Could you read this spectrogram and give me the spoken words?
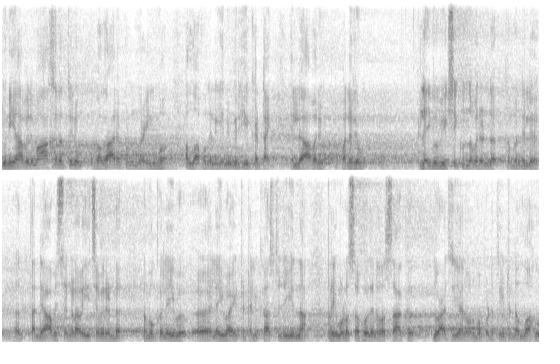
ദുനിയാവിലും ആഹ്റത്തിലും ഉപകാരപ്പെടുന്ന ഇൽമ അള്ളാഹു നൽകി അനുഗ്രഹിക്കട്ടെ. എല്ലാവരും പലരും ലൈവ് വീക്ഷിക്കുന്നവരുണ്ട്. കമന്റിൽ തന്റെ ആവശ്യങ്ങൾ അറിയിച്ചവരുണ്ട്. നമുക്ക് ലൈവ് ലൈവായിട്ട് ടെലികാസ്റ്റ് ചെയ്യുന്ന പ്രിയമുള്ള സഹോദരൻ റസാഖ് ദ്വാ ചെയ്യാൻ ഓർമ്മപ്പെടുത്തിയിട്ടുണ്ട്. അള്ളാഹു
